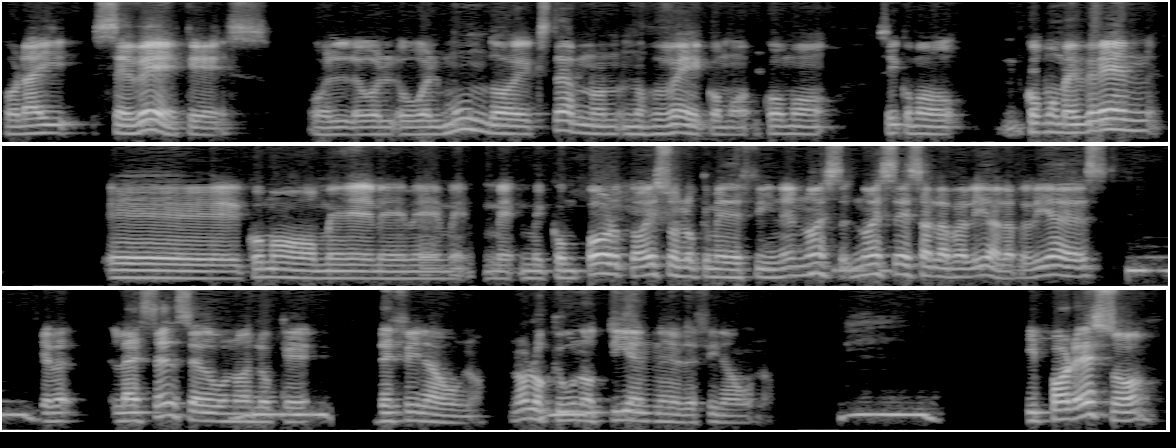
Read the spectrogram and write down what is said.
por ahí se ve que es, o el, o el, mundo externo nos ve como, como, ¿sí? como, como me ven eh, cómo me, me, comporto, eso es lo que me define. No es, no es esa la realidad. La realidad es que la, esencia de uno es lo que define a uno, no lo que uno tiene define a uno. Y por eso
